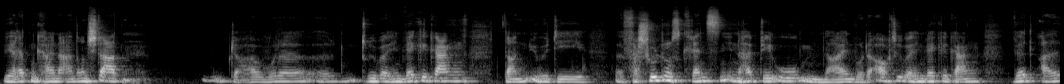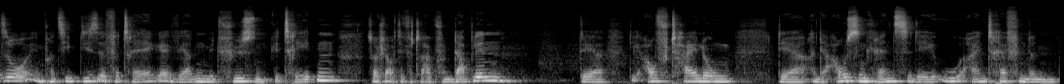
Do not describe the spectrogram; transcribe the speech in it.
wir retten keine anderen Staaten, da wurde äh, drüber hinweggegangen. Dann über die äh, Verschuldungsgrenzen innerhalb der EU, nein, wurde auch drüber hinweggegangen. Wird also im Prinzip diese Verträge werden mit Füßen getreten. Zum Beispiel auch der Vertrag von Dublin, der die Aufteilung der an der Außengrenze der EU eintreffenden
